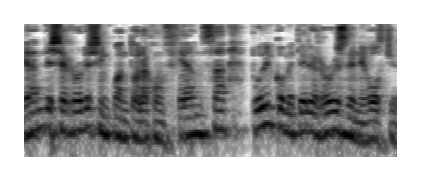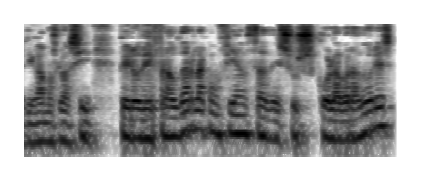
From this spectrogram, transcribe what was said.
Grandes errores en cuanto a la confianza, pueden cometer errores de negocio, digámoslo así, pero defraudar la confianza de sus colaboradores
